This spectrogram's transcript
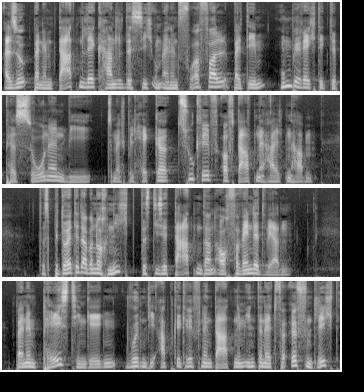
Also bei einem Datenleck handelt es sich um einen Vorfall, bei dem unberechtigte Personen wie zum Beispiel Hacker Zugriff auf Daten erhalten haben. Das bedeutet aber noch nicht, dass diese Daten dann auch verwendet werden. Bei einem Paste hingegen wurden die abgegriffenen Daten im Internet veröffentlicht,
